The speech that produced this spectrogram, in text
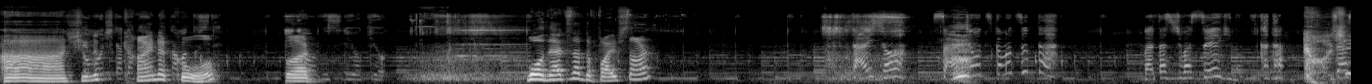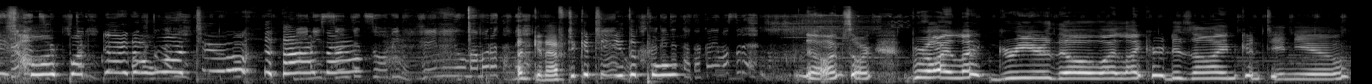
Ah, uh, she looks kinda cool. But Whoa, that's not the five star? She's hard, but I don't want to. I'm gonna have to continue the pool. No, I'm sorry. Bro, I like Greer though. I like her design. Continue.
